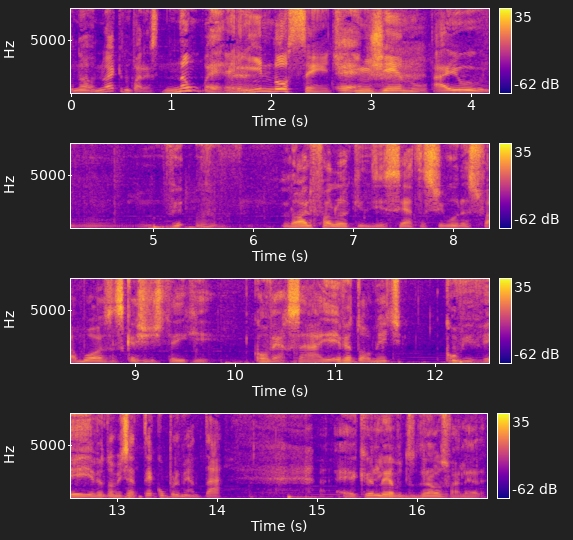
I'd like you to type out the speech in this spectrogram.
Não, não é que não parece. Não é. É inocente, É. ingênuo. Aí o, o, o Loli falou aqui de certas figuras famosas que a gente tem que conversar e eventualmente conviver e eventualmente até cumprimentar. É que eu lembro do Drauzio Valera.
